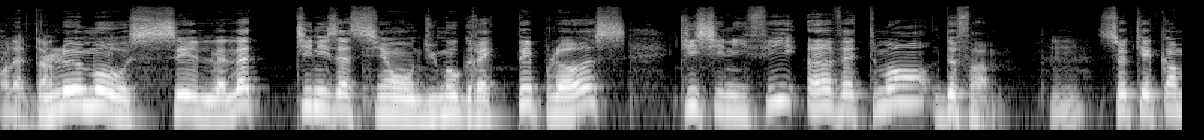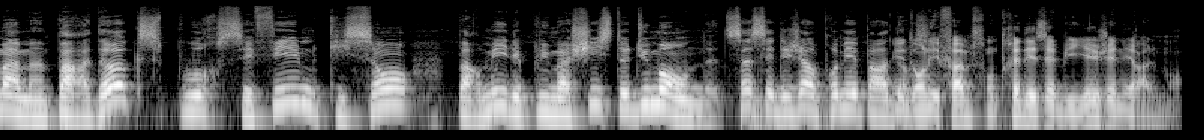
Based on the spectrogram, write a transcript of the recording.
en latin. Le mot, c'est la latinisation du mot grec peplos, qui signifie un vêtement de femme. Hmm. Ce qui est quand même un paradoxe pour ces films qui sont parmi les plus machistes du monde. Ça, c'est déjà un premier paradoxe. Et dont les femmes sont très déshabillées généralement.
